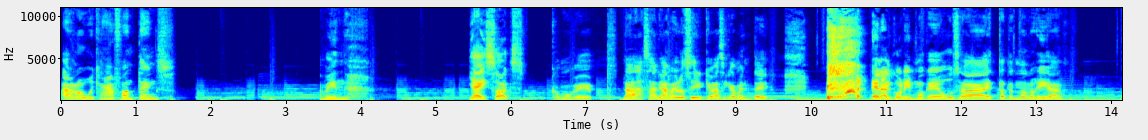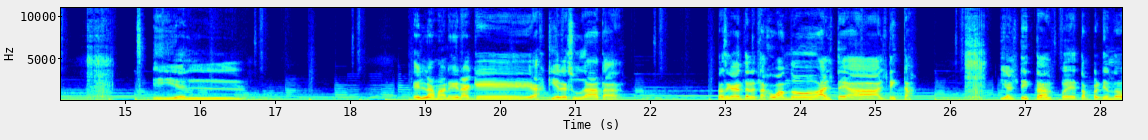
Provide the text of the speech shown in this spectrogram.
I don't know, we can have fun things. I mean, yeah, it sucks. Como que nada, salió a relucir que básicamente el algoritmo que usa esta tecnología y el en la manera que adquiere su data básicamente le está jugando arte a artistas. Y artistas, pues están perdiendo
